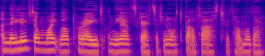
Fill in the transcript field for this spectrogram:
and they lived on Whitewell Parade on the outskirts of North Belfast with her mother.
